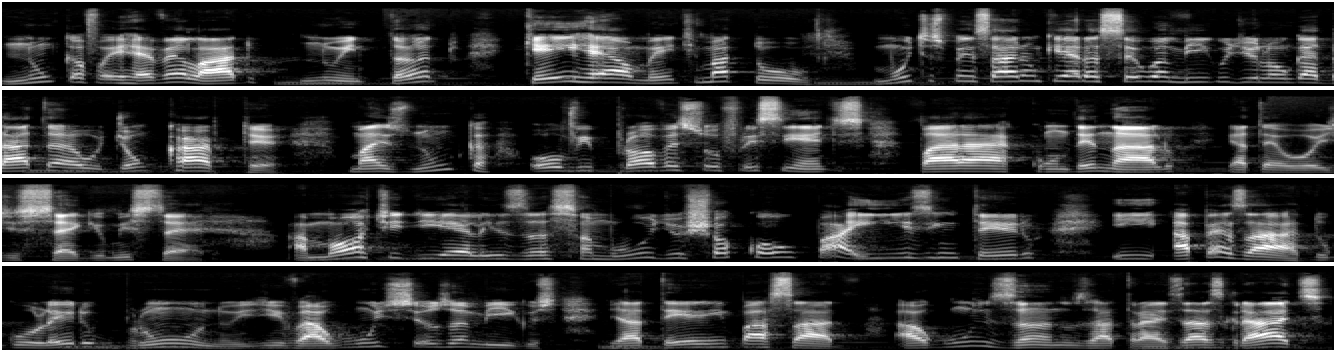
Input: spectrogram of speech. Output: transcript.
nunca foi revelado, no entanto, quem realmente matou. Muitos pensaram que era seu amigo de longa data, o John Carter, mas nunca houve provas suficientes para condená-lo e até hoje segue o mistério. A morte de Elisa Samúdio chocou o país inteiro e, apesar do goleiro Bruno e de alguns de seus amigos já terem passado alguns anos atrás das grades,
